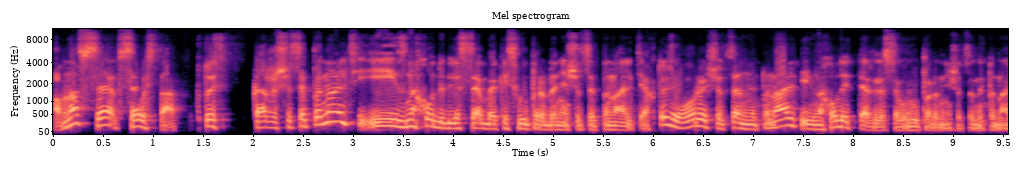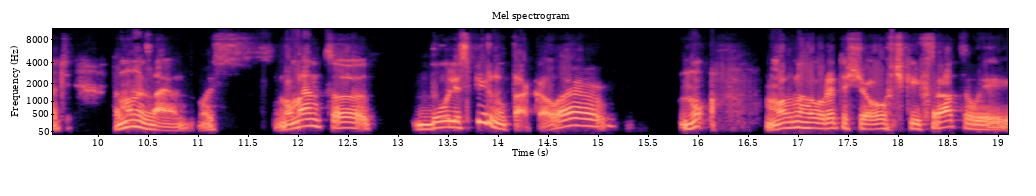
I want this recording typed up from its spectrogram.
А в нас все все ось так. Хтось каже, що це пенальті, і знаходить для себе якесь виправдання, що це пенальті, а хтось говорить, що це не пенальті, і знаходить теж для себе виправдання, що це не пенальті. Тому не знаю, ось момент е, доволі спірний так, але. Ну, можна говорити, що очки втратили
